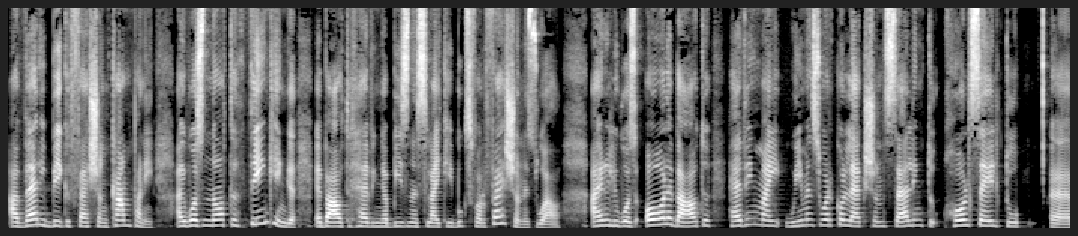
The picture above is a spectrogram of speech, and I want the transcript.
a very big fashion company. I was not thinking about having a business like ebooks for fashion as well. I really was all about having my women's wear collection selling to wholesale to uh,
